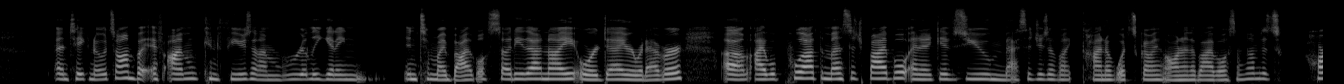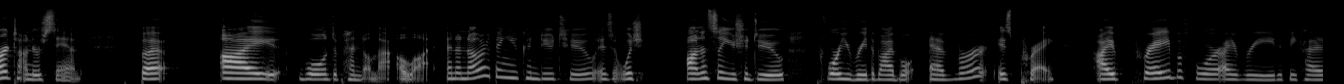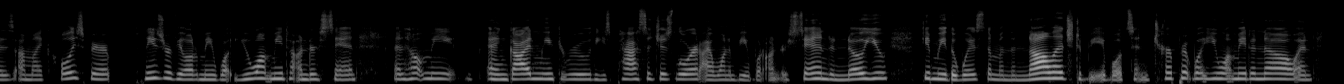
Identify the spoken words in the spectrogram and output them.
and take notes on. But if I'm confused and I'm really getting into my Bible study that night or day or whatever, um, I will pull out the message Bible and it gives you messages of like kind of what's going on in the Bible. Sometimes it's hard to understand, but I will depend on that a lot. And another thing you can do too is, which honestly you should do before you read the Bible ever, is pray. I pray before I read because I'm like, Holy Spirit, please reveal to me what you want me to understand and help me and guide me through these passages, Lord. I want to be able to understand and know you. Give me the wisdom and the knowledge to be able to interpret what you want me to know and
